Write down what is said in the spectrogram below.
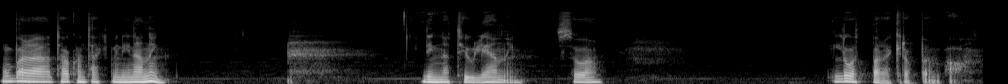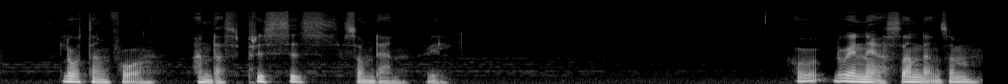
Och bara ta kontakt med din andning. Din naturliga andning. Så låt bara kroppen vara. Låt den få andas precis som den vill. Och då är näsan den som...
